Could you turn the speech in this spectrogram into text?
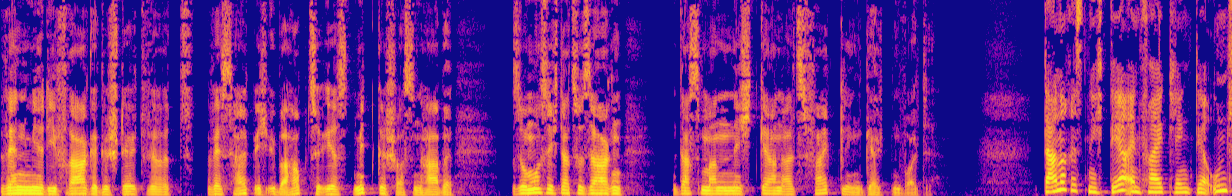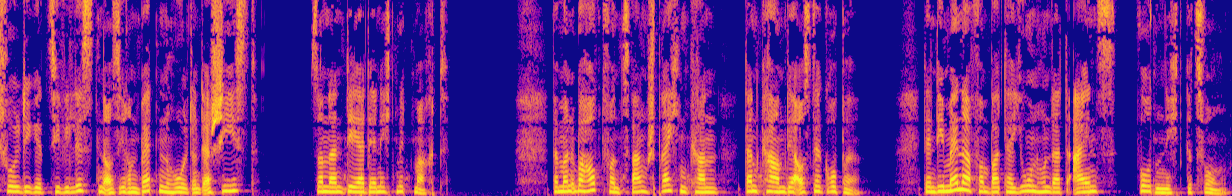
Wenn mir die Frage gestellt wird, weshalb ich überhaupt zuerst mitgeschossen habe, so muss ich dazu sagen, dass man nicht gern als Feigling gelten wollte. Danach ist nicht der ein Feigling, der unschuldige Zivilisten aus ihren Betten holt und erschießt, sondern der, der nicht mitmacht. Wenn man überhaupt von Zwang sprechen kann, dann kam der aus der Gruppe. Denn die Männer vom Bataillon 101 wurden nicht gezwungen.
